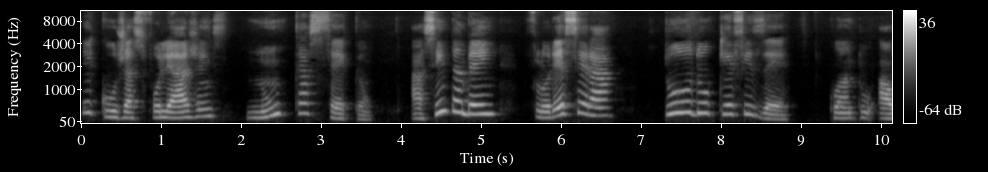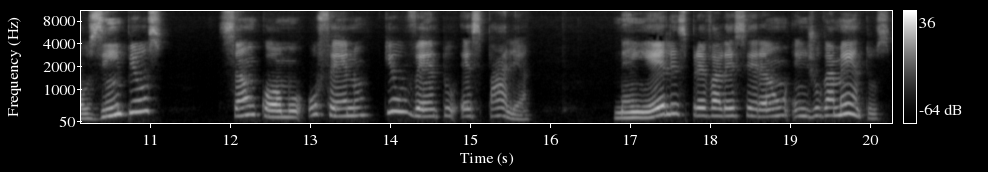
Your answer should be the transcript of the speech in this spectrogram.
e cujas folhagens nunca secam. Assim também florescerá tudo o que fizer. Quanto aos ímpios, são como o feno que o vento espalha. Nem eles prevalecerão em julgamentos,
